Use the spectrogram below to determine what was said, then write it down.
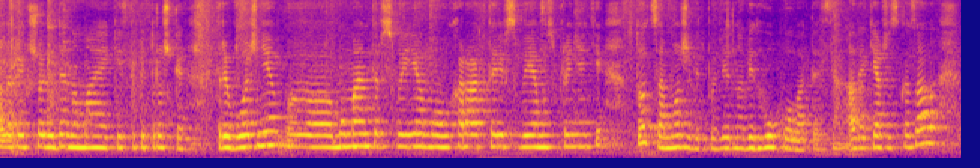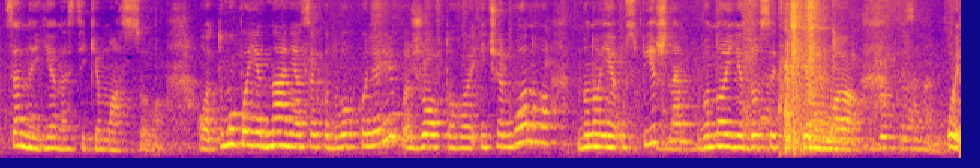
але якщо людина має якісь такі трошки тривожні е, моменти в своєму характері, в своєму сприйнятті, то це може відповідно відгукуватися. Але як я вже сказала, це не є настільки масово. От тому поєднання цих двох кольорів жовтого і червоного, воно є успішним, воно є досить таким. е, Ой,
